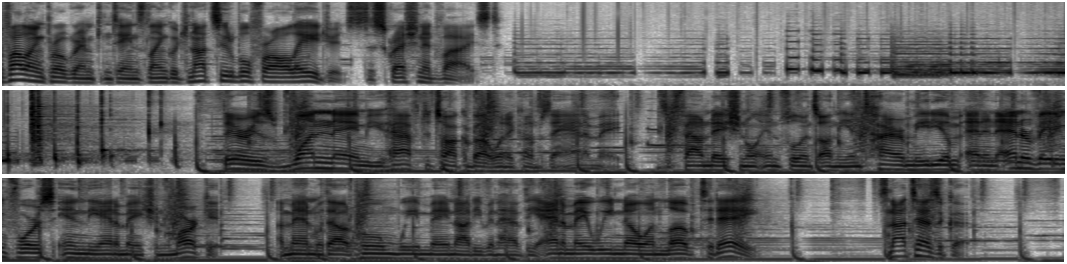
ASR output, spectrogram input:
The following program contains language not suitable for all ages. Discretion advised. There is one name you have to talk about when it comes to anime. It's a foundational influence on the entire medium and an enervating force in the animation market. A man without whom we may not even have the anime we know and love today. It's not Tezuka,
